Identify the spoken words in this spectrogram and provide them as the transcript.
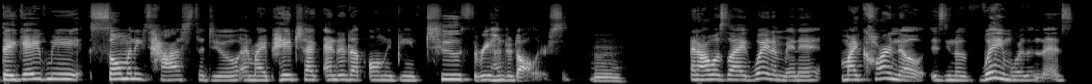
They gave me so many tasks to do, and my paycheck ended up only being two, three hundred dollars. Mm. And I was like, wait a minute, my car note is, you know, way more than this.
